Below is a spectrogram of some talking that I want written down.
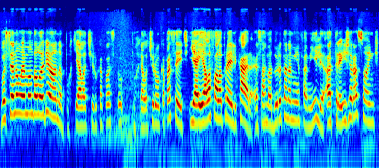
Você não é Mandaloriana, porque ela, tira o capacete, porque ela tirou o capacete. E aí ela fala para ele: Cara, essa armadura tá na minha família há três gerações.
